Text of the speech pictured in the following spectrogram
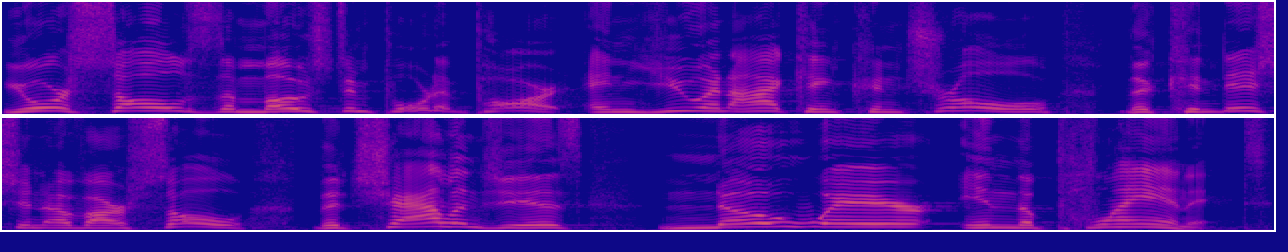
Your soul is the most important part, and you and I can control the condition of our soul. The challenge is nowhere in the planet,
